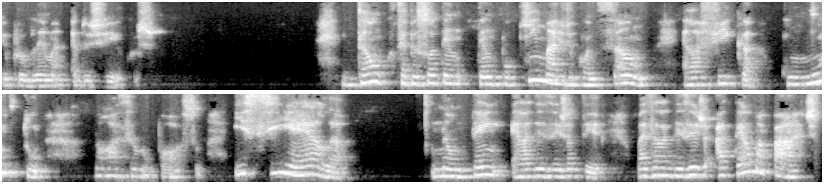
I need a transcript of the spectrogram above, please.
que o problema é dos ricos. Então, se a pessoa tem, tem um pouquinho mais de condição, ela fica com muito. Nossa, eu não posso. E se ela não tem, ela deseja ter, mas ela deseja até uma parte.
